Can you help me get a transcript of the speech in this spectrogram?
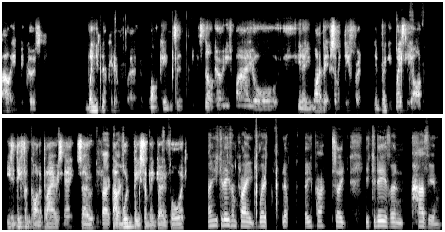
about him because when you're looking at uh, Watkins and it's not going his way, or you know you want a bit of something different, then bringing Wesley on, he's a different kind of player, isn't he? So that would be something going forward. And you could even play Wesley deeper. So you could even have him.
